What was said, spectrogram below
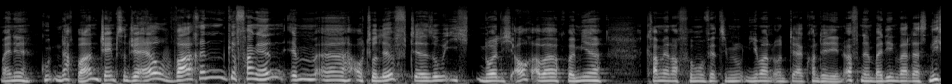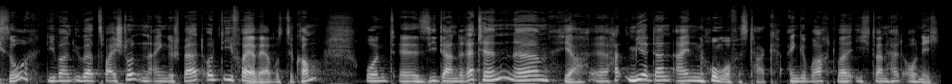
Meine guten Nachbarn, James und JL, waren gefangen im äh, Autolift, äh, so wie ich neulich auch, aber bei mir kam ja nach 45 Minuten jemand und der konnte den öffnen. Bei denen war das nicht so. Die waren über zwei Stunden eingesperrt und die Feuerwehr musste kommen und äh, sie dann retten. Äh, ja, äh, hat mir dann einen Homeoffice-Tag eingebracht, weil ich dann halt auch nicht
